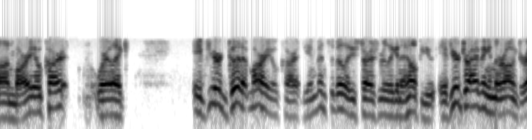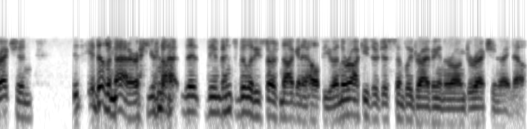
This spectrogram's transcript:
on Mario Kart, where like if you're good at Mario Kart, the invincibility star is really going to help you. If you're driving in the wrong direction, it, it doesn't matter. You're not the, the invincibility star is not going to help you, and the Rockies are just simply driving in the wrong direction right now.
